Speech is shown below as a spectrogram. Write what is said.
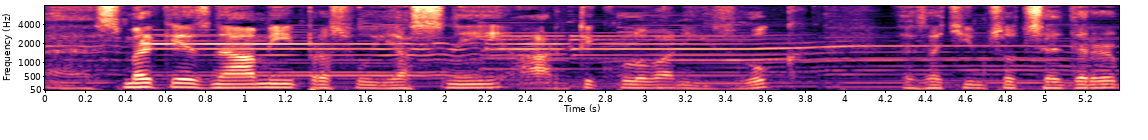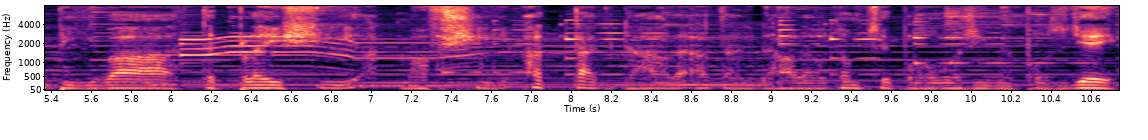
Eh, smrk je známý pro svůj jasný a artikulovaný zvuk, zatímco cedr bývá teplejší a tmavší a tak dále a tak dále. O tom si pohovoříme později.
